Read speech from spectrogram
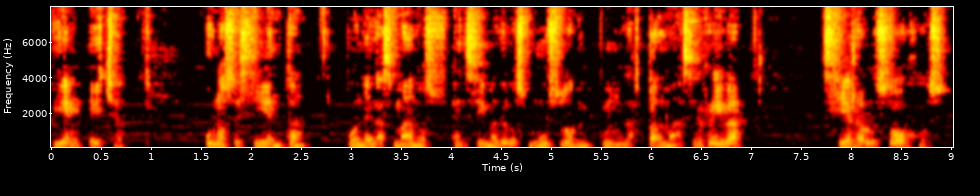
bien hecha, uno se sienta, pone las manos encima de los muslos con las palmas hacia arriba, cierra los ojos,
